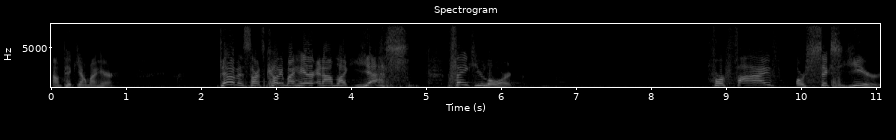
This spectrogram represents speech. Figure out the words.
I'm picky on my hair. Devin starts cutting my hair, and I'm like, yes, thank you, Lord. For five or six years,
